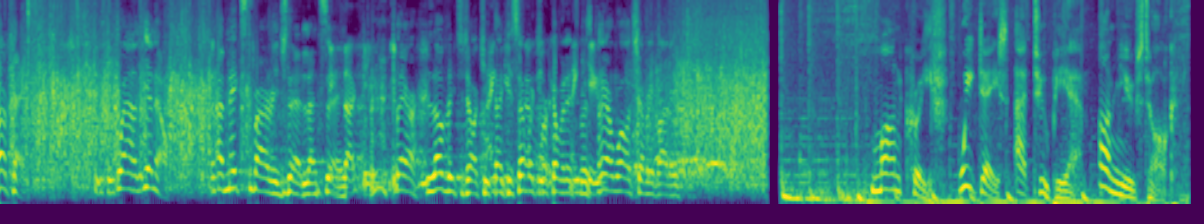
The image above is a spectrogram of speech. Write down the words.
Okay. Well, you know, a mixed marriage then, let's say. Exactly. Claire, lovely to talk to you. Thank Thank, you you so, so much for much. coming into Thank us. you. Claire Walsh, everybody. Moncrieff, weekdays at 2 p.m. on Newstalk.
